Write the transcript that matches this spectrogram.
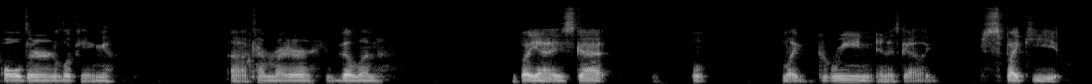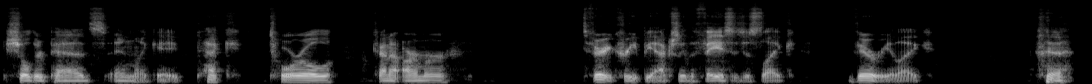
older looking uh, Kamen Rider villain. But yeah, he's got like green and it's got like spiky shoulder pads and like a pectoral kind of armor. It's very creepy, actually. The face is just like very like.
